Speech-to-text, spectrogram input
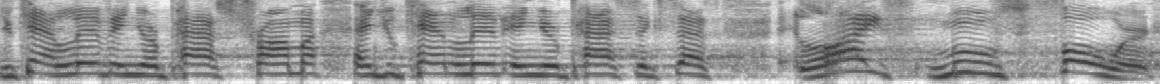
You can't live in your past trauma and you can't live in your past success. Life moves forward.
